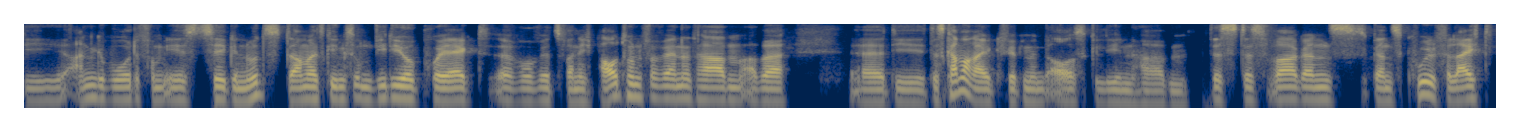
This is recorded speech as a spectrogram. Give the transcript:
die Angebote vom ESC genutzt. Damals ging es um ein Videoprojekt, äh, wo wir zwar nicht Pauton verwendet haben, aber äh, die, das Kameraequipment ausgeliehen haben. Das, das war ganz, ganz cool. Vielleicht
